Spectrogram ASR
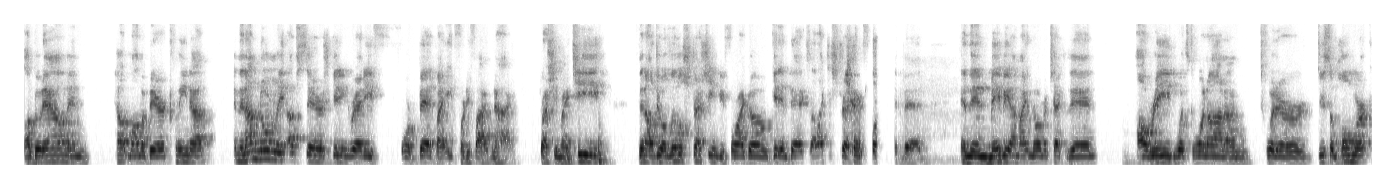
I'll go down and help Mama Bear clean up, and then I'm normally upstairs getting ready for bed by 8:45, 9, brushing my teeth. Then I'll do a little stretching before I go get in bed because I like to stretch sure. before I get in bed. And then maybe I might Normatec then. I'll read what's going on on Twitter, do some homework,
